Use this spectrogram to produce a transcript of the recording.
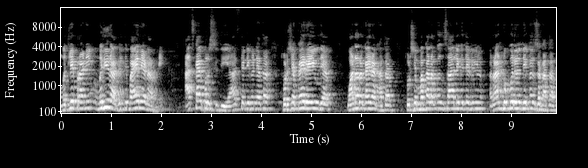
मधले प्राणी मध्ये राहतील ते बाहेर येणार नाही. आज काय परिस्थिती आहे? आज त्या ठिकाणी आता थोड्याशा कैऱ्या येऊ द्या वानरं कैऱ्या खातात थोडेसे मकाला कंस आले की त्या ठिकाणी रानडुकर येऊन ते कंस खातात.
